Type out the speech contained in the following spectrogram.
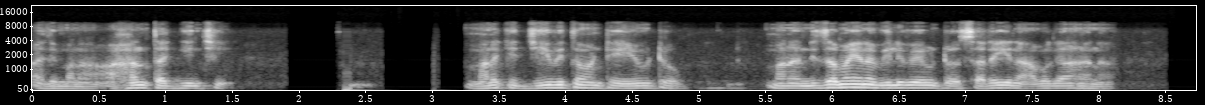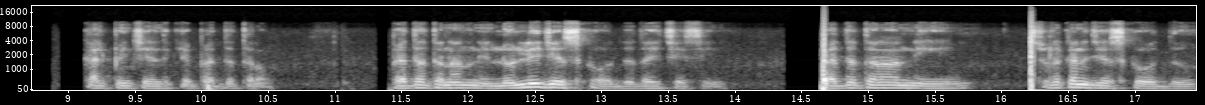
అది మన అహం తగ్గించి మనకి జీవితం అంటే ఏమిటో మన నిజమైన విలువేమిటో సరైన అవగాహన కల్పించేందుకే పెద్దతనం. పెద్దతనాన్ని లొల్లి చేసుకోవద్దు దయచేసి. పెద్దతనాన్ని చులకన చేసుకోవద్దు.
